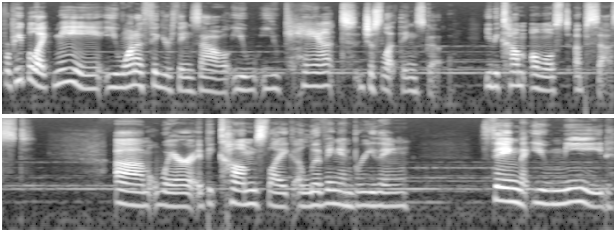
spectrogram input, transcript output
For people like me, you want to figure things out. You you can't just let things go. You become almost obsessed, um, where it becomes like a living and breathing thing that you need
